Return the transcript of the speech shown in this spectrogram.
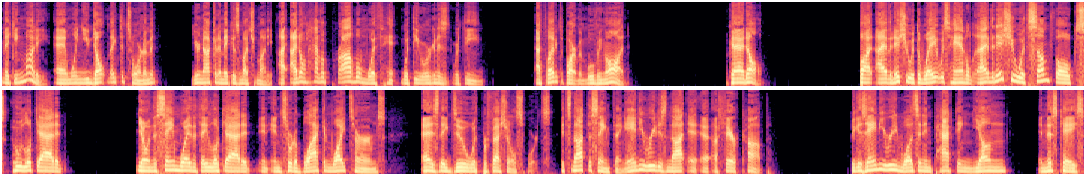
making money. And when you don't make the tournament, you're not going to make as much money. I, I don't have a problem with with the organiz- with the athletic department moving on. Okay, I don't. But I have an issue with the way it was handled. And I have an issue with some folks who look at it, you know, in the same way that they look at it in, in sort of black and white terms as they do with professional sports. It's not the same thing. Andy Reid is not a, a fair comp because Andy Reid wasn't impacting young, in this case,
